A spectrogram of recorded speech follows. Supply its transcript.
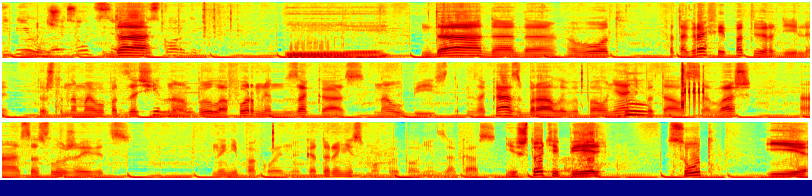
Дебил, Да. в Дискорде. И... Да, да, да. Вот. Фотографии подтвердили то, что на моего подзащитного был оформлен заказ на убийство. Заказ брал и выполнять пытался ваш а, сослуживец, ныне покойный, который не смог выполнить заказ. И что теперь суд и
